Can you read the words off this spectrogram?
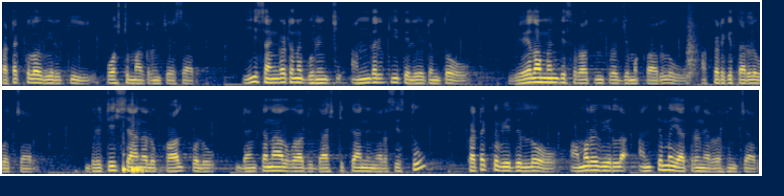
కటక్లో వీరికి పోస్ట్ మార్టం చేశారు. ఈ సంఘటన గురించి అందరికీ తెలియటంతో వేల మంది స్వాతంత్రోద్యమకారులు అక్కడికి తరలి వచ్చారు బ్రిటిష్ సేనలు కాల్పులు డెంకనాల్ రాజు దాష్టికాన్ని నిరసిస్తూ కటక్ వీధుల్లో అమరవీరుల అంతిమ యాత్ర నిర్వహించారు.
